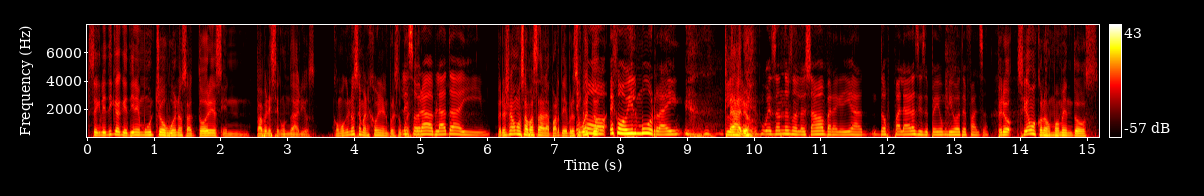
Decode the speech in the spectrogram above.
se critica que tiene muchos buenos actores en papeles secundarios. Como que no se manejó bien el Le presupuesto. sobraba plata y. Pero ya vamos a pasar a la parte de Es presupuesto. como, es como Bill Murray. Claro. Wes Anderson lo llama para que diga dos palabras y se pegue un bigote falso. Pero sigamos con los momentos.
